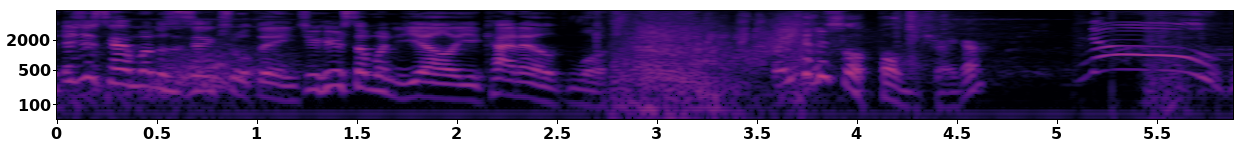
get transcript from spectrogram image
It's just kind of one of those instinctual things. You hear someone yell, you kind of look. But you could have still pulled the trigger. No!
